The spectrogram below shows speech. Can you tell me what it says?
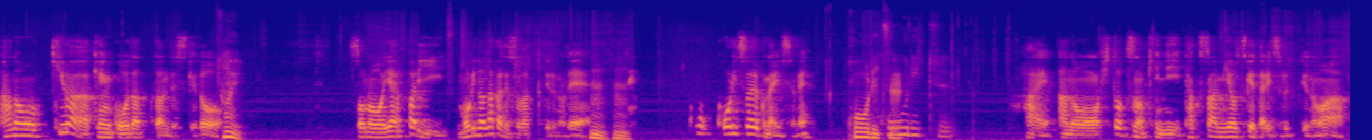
あの、木は健康だったんですけど、はい、その、やっぱり森の中で育ってるのでう、んうん、こ効率は良くないんですよね。効率。効率。はい。あの、一つの木にたくさん実をつけたりするっていうのは、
